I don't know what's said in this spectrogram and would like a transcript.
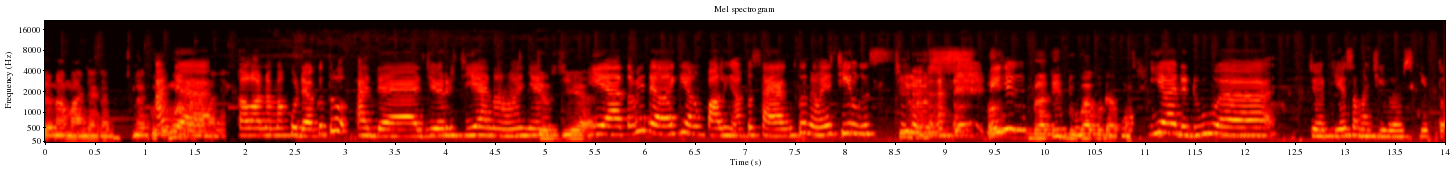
ada namanya kan? Nah kudamu apa ada. namanya? Kalau nama kuda aku tuh ada Georgia namanya. Georgia. Iya tapi ada lagi yang paling aku sayang tuh namanya Cilus. Cilus. Oh, Dia juga- berarti dua kudamu Iya ada dua. Georgia sama Cilus gitu.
